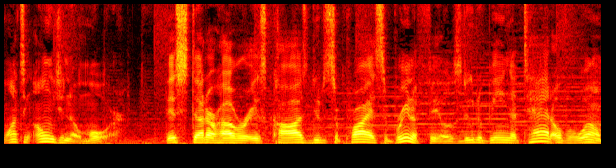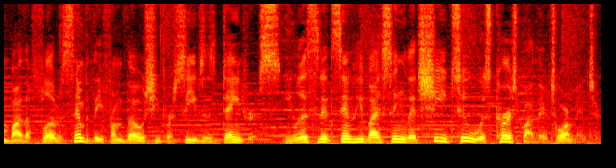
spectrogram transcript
wanting only to know more. This stutter, however, is caused due to surprise Sabrina feels due to being a tad overwhelmed by the flood of sympathy from those she perceives as dangerous, elicited simply by seeing that she too was cursed by their tormentor.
